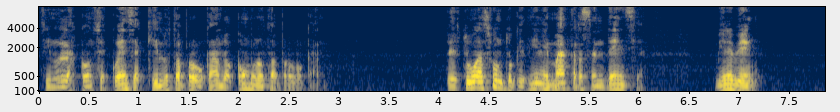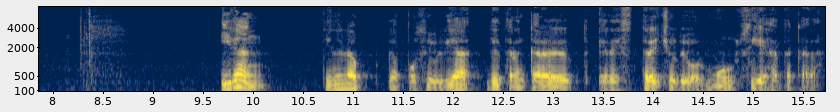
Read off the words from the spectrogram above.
sino las consecuencias, quién lo está provocando, cómo lo está provocando. Pero esto es un asunto que tiene más trascendencia. Mire bien, Irán tiene la, posibilidad de trancar el, el estrecho de Hormuz si es atacada.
